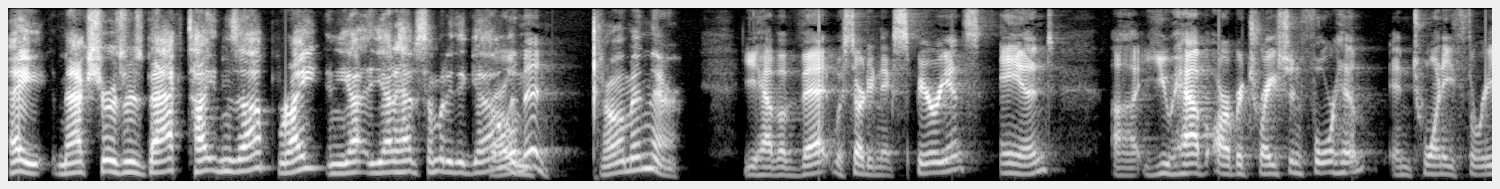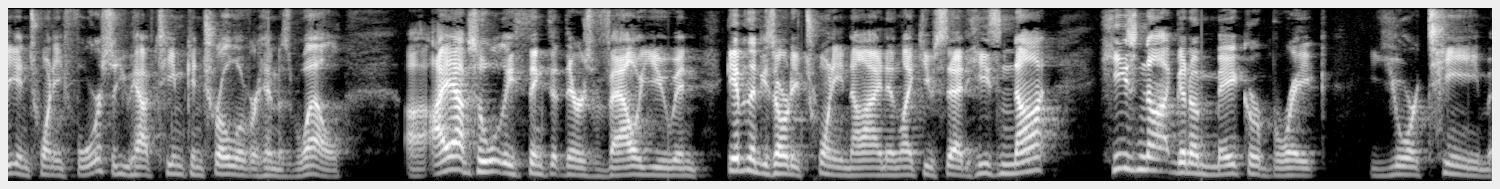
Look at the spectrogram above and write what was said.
hey, Max Scherzer's back, tightens up, right? And you got you got to have somebody to go. Throw him in. Throw him in there. You have a vet with starting experience and uh, you have arbitration for him in 23 and 24, so you have team control over him as well. Uh, I absolutely think that there's value in given that he's already 29 and like you said, he's not he's not going to make or break your team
